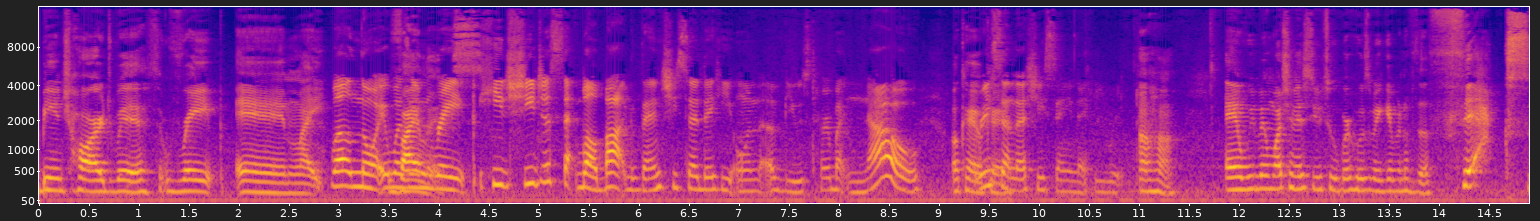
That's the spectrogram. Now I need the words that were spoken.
being charged with rape and like Well, no, it wasn't Violence. rape. He, she just said. Well, back then she said that he only abused her, but now, okay, okay. recently, she's saying that he raped. Uh huh. And we've been watching this YouTuber who's been giving us the facts,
